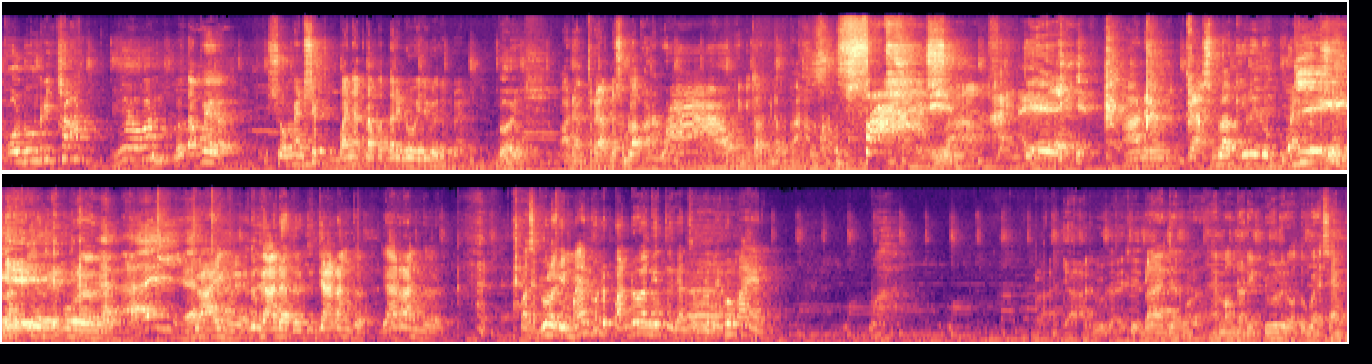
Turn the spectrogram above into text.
Koldun Richard ya kan? Lu tapi showmanship banyak dapat dari doi juga tuh, Bren. guys Ada yang teriak di sebelah kanan, wow, yang gitar pindah ke kanan, sah! Anjing. Ada yang teriak sebelah kiri tuh, sebelah kiri, Jaing, Bren. itu nggak ada tuh, jarang tuh, jarang tuh. Pas gue lagi main, gue depan doang gitu kan, sebelumnya gue main. belajar juga dari situ Belajar gue, emang dari dulu waktu gue SMP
